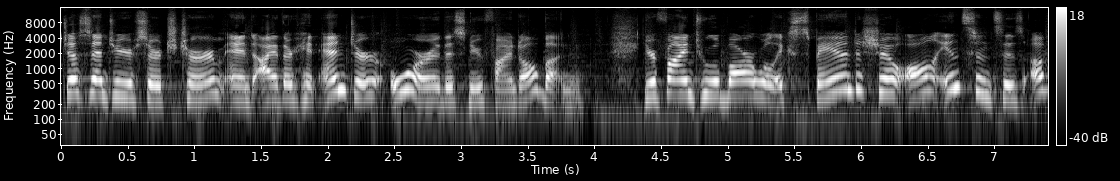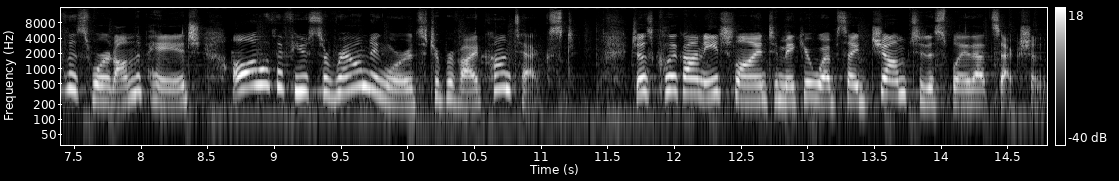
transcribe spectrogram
Just enter your search term and either hit enter or this new Find All button. Your Find toolbar will expand to show all instances of this word on the page, along with a few surrounding words to provide context. Just click on each line to make your website jump to display that section.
